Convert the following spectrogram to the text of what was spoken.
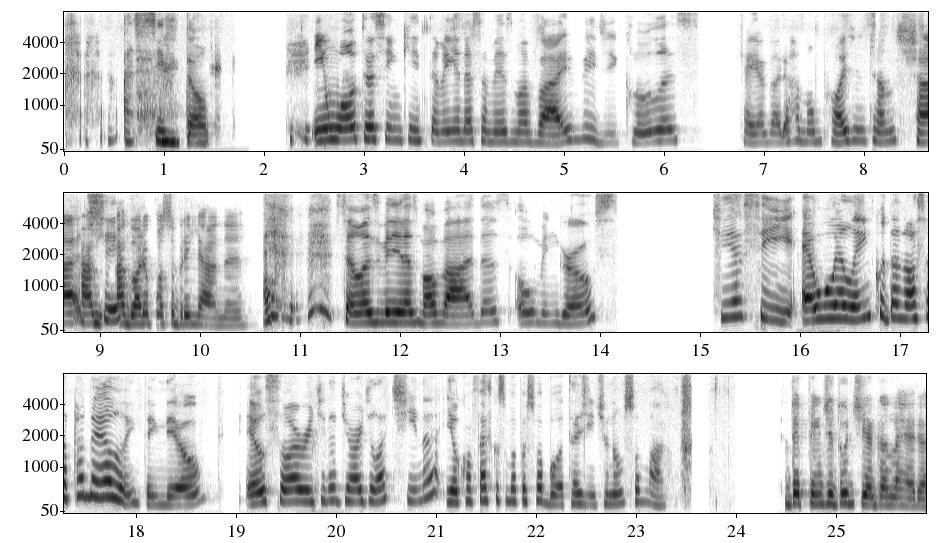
Assistam. e um outro, assim, que também é nessa mesma vibe de Clueless, que aí agora o Ramon pode entrar no chat. Agora eu posso brilhar, né? São as Meninas Malvadas ou Mean Girls. Que, assim, é o elenco da nossa panela, entendeu? Eu sou a Regina George Latina e eu confesso que eu sou uma pessoa boa, tá, gente? Eu não sou má. Depende do dia, galera.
